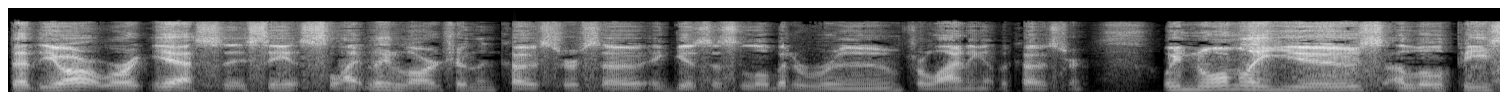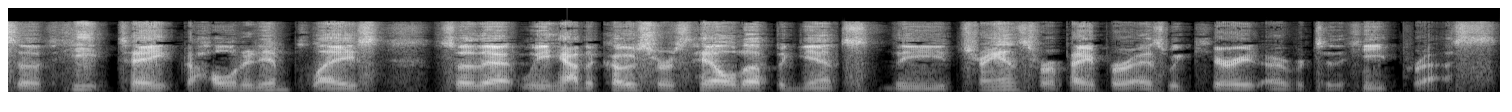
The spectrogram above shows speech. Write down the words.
that the artwork, yes, see it's slightly larger than coaster, so it gives us a little bit of room for lining up the coaster. We normally use a little piece of heat tape to hold it in place so that we have the coasters held up against the transfer paper as we carry it over to the heat press.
